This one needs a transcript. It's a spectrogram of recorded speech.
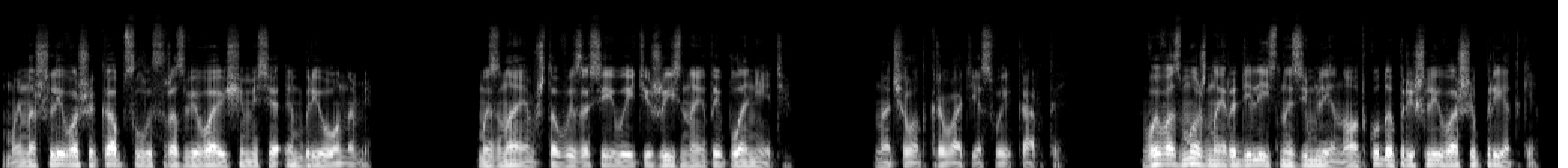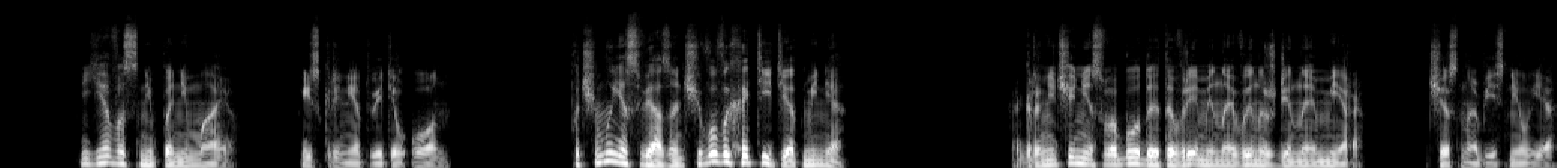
Мы нашли ваши капсулы с развивающимися эмбрионами. Мы знаем, что вы засеиваете жизнь на этой планете. Начал открывать я свои карты. Вы, возможно, и родились на Земле, но откуда пришли ваши предки? Я вас не понимаю, искренне ответил он. Почему я связан? Чего вы хотите от меня? Ограничение свободы — это временная вынужденная мера. — честно объяснил я.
